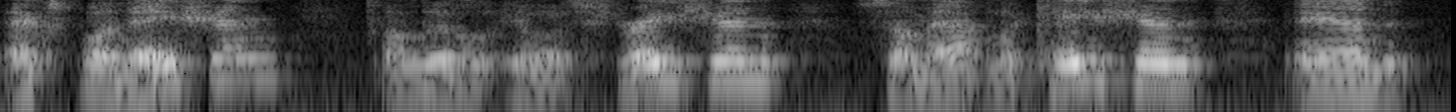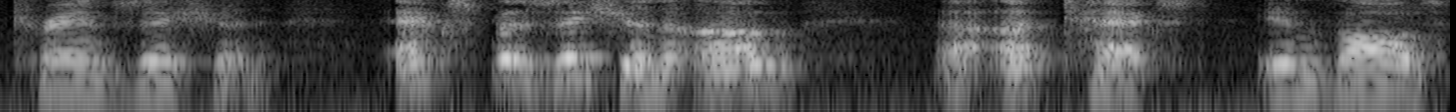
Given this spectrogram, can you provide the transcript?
explanation, a little illustration, some application, and transition. Exposition of uh, a text involves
